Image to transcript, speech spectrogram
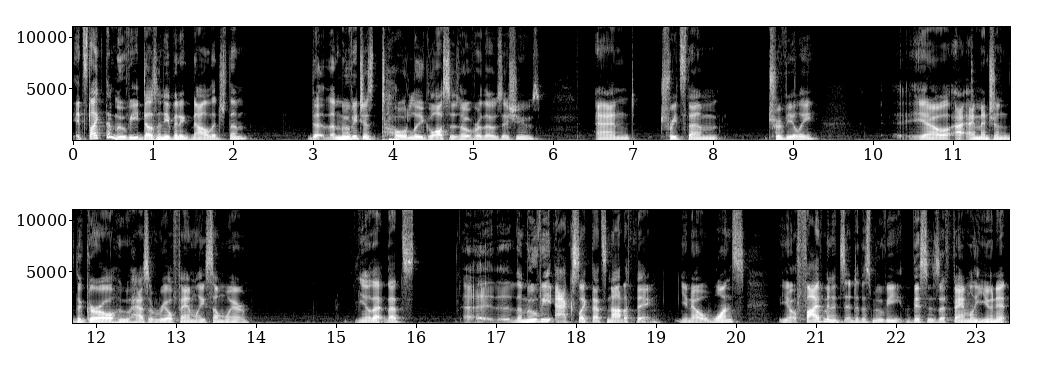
it's like the movie doesn't even acknowledge them. The the movie just totally glosses over those issues and treats them trivially. You know, I, I mentioned the girl who has a real family somewhere. You know that that's uh, the movie acts like that's not a thing. You know, once you know, five minutes into this movie, this is a family unit,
